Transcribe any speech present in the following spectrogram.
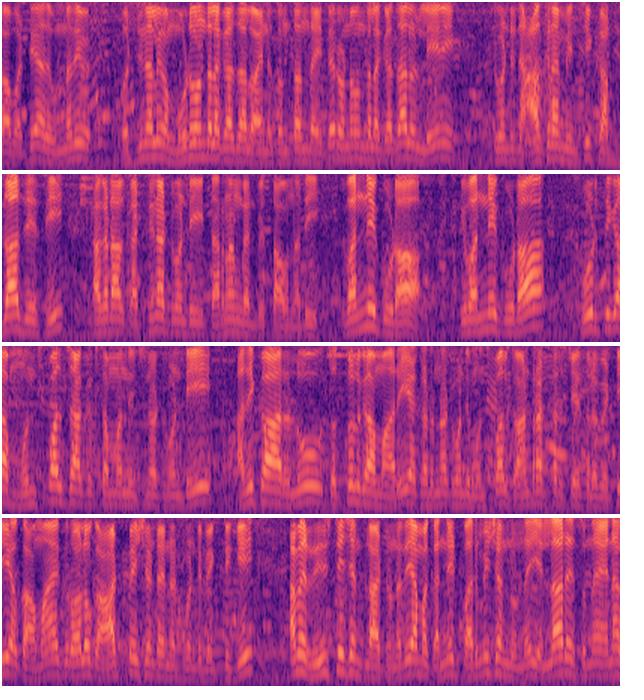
కాబట్టి అది ఉన్నది ఒరిజినల్గా మూడు వందల గజాలు ఆయన సొంతంది అయితే రెండు వందల గజాలు లేని అటువంటిని ఆక్రమించి కబ్జా చేసి అక్కడ కట్టినటువంటి తరుణం కనిపిస్తూ ఉన్నది. ఇవన్నీ కూడా ఇవన్నీ కూడా పూర్తిగా మున్సిపల్ శాఖకు సంబంధించినటువంటి అధికారులు తొత్తులుగా మారి అక్కడ ఉన్నటువంటి మున్సిపల్ కాంట్రాక్టర్ చేతిలో పెట్టి ఒక అమాయకురాలు ఒక హార్ట్ పేషెంట్ అయినటువంటి వ్యక్తికి ఆమె రిజిస్ట్రేషన్ ఫ్లాట్ ఉన్నది. ఆమెకు అన్నిటి పర్మిషన్లు ఉన్నాయి. ఎల్ఆర్ఎస్ ఉన్నాయైనా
